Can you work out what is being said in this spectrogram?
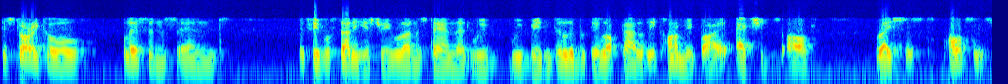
historical lessons and if people study history will understand that we've we've been deliberately locked out of the economy by actions of racist policies,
